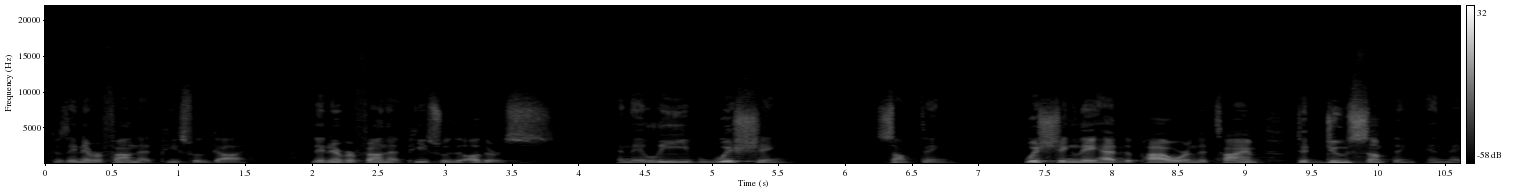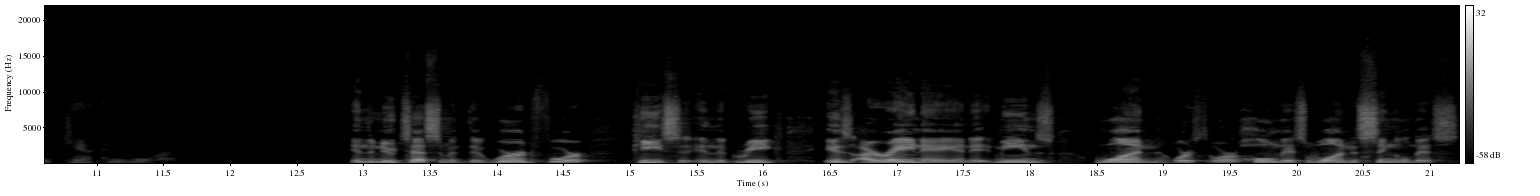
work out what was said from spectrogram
because they never found that peace with God. They never found that peace with others. And they leave wishing something, wishing they had the power and the time to do something, and they can't anymore. In the New Testament, the word for peace in the Greek is eirene, and it means one or, or wholeness, one, singleness,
